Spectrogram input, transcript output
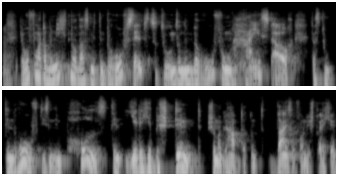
Mhm. Berufung hat aber nicht nur was mit dem Beruf selbst zu tun, sondern Berufung heißt auch, dass du den Ruf, diesen Impuls, den jeder hier bestimmt schon mal gehabt hat und weiß, wovon ich spreche.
